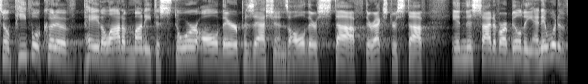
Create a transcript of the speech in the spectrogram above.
So people could have paid a lot of money to store all their possessions, all their stuff, their extra stuff in this side of our building, and it would have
